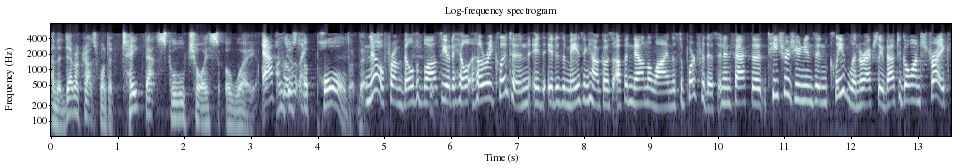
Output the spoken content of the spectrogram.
and the Democrats want to take that school choice away. Absolutely. I'm just appalled at this. No, from Bill de Blasio to Hillary Clinton, it, it is amazing how it goes up and down the line, the support for this. And in fact, the teachers unions in Cleveland are actually about to go on strike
